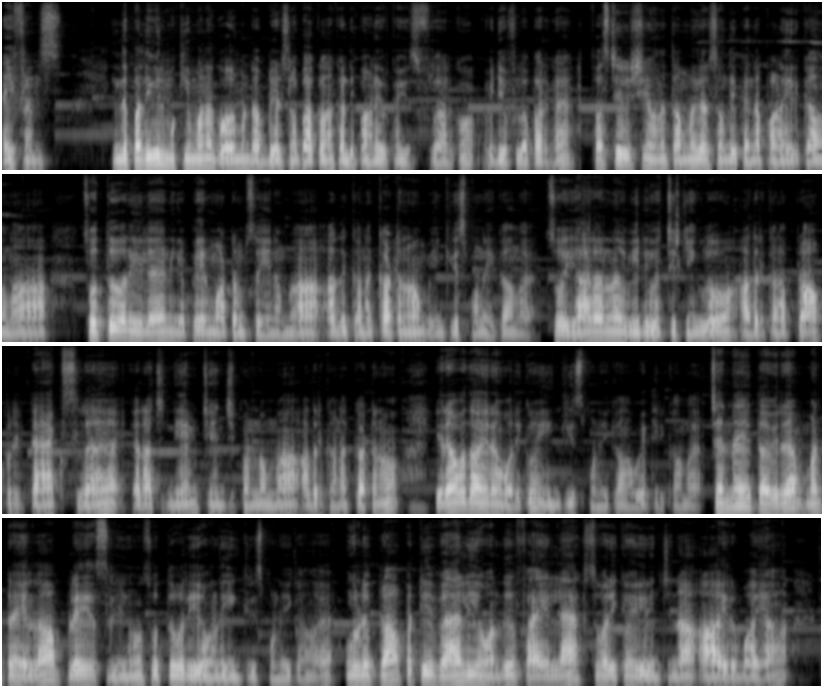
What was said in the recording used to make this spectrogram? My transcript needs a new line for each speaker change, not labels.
Hi friends இந்த பதிவில் முக்கியமான கவர்மெண்ட் அப்டேட்ஸ்லாம் பார்க்கலாம். கண்டிப்பாக அனைவருக்கும் யூஸ்ஃபுல்லாக இருக்கும். வீடியோ ஃபுல்லாக பாருங்கள் ஃபஸ்ட்டு விஷயம் வந்து தமிழக அரசு வந்து இப்போ என்ன பண்ணியிருக்காங்கன்னா சொத்து வரியில் நீங்கள் பேர் மாற்றம் செய்யணும்னா அதுக்கான கட்டணம் இன்க்ரீஸ் பண்ணியிருக்காங்க. ஸோ யாரெல்லாம் வீடு வச்சுருக்கீங்களோ அதற்கான ப்ராப்பர்ட்டி டேக்ஸில் யாராச்சும் நேம் சேஞ்ச் பண்ணோம்னா அதற்கான கட்டணம் இருபதாயிரம் வரைக்கும் இன்க்ரீஸ் பண்ணியிருக்காங்க உயர்த்திருக்காங்க சென்னை தவிர மற்ற எல்லா பிளேஸ்லேயும் சொத்து வரியை வந்து இன்க்ரீஸ் பண்ணியிருக்காங்க. உங்களுடைய ப்ராப்பர்ட்டி வேல்யூ வந்து ஃபைவ் லேக்ஸ் வரைக்கும் இருந்துச்சுன்னா ஆயிரம் ரூபாயா?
